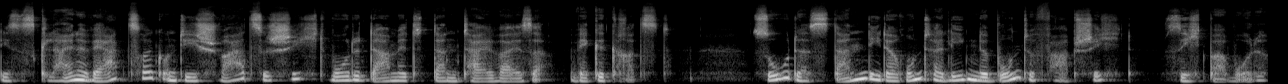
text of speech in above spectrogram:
dieses kleine Werkzeug und die schwarze Schicht wurde damit dann teilweise weggekratzt, so dass dann die darunter liegende bunte Farbschicht sichtbar wurde.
